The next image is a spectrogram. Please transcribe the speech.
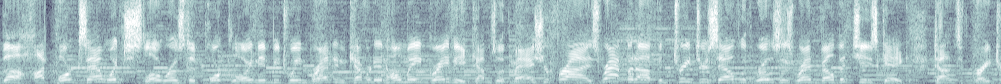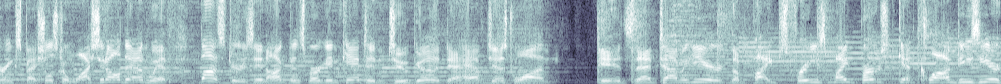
The hot pork sandwich, slow roasted pork loin in between bread and covered in homemade gravy, comes with mash or fries. Wrap it up and treat yourself with Rose's red velvet cheesecake. Tons of great drink specials to wash it all down with. Buster's in Ogdensburg and Canton, too good to have just one. It's that time of year. The pipes freeze, might burst, get clogged easier.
